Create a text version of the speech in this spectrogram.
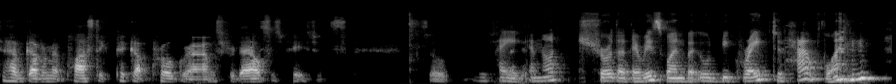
to have government plastic pickup programs for dialysis patients. So I am not sure that there is one, but it would be great to have one.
